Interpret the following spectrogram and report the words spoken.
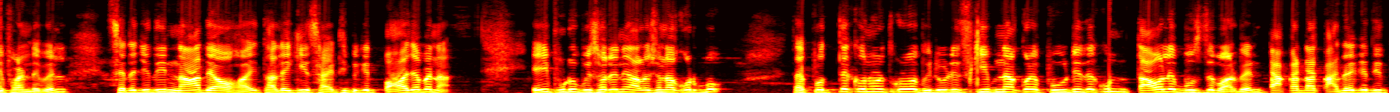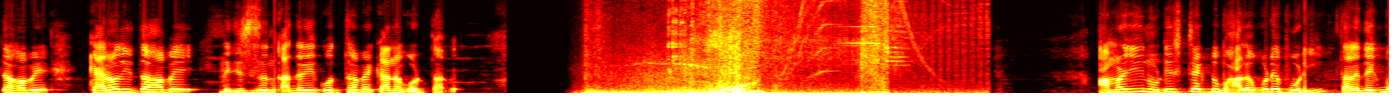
রিফান্ডেবল সেটা যদি না দেওয়া হয়, তাহলে কি সার্টিফিকেট পাওয়া যাবে না? এই পুরো বিষয়টা নিয়ে আলোচনা করব। তাই প্রত্যেককে অনুরোধ করব ভিডিওটি স্কিপ না করে পুরোটি দেখুন, তাহলে বুঝতে পারবেন টাকাটা কাদেরকে দিতে হবে, কেন দিতে হবে রেজিস্ট্রেশন কাদেরকে করতে হবে, কেন করতে হবে। আমরা যদি নোটিশটা একটু ভালো করে পড়ি, তাহলে দেখব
